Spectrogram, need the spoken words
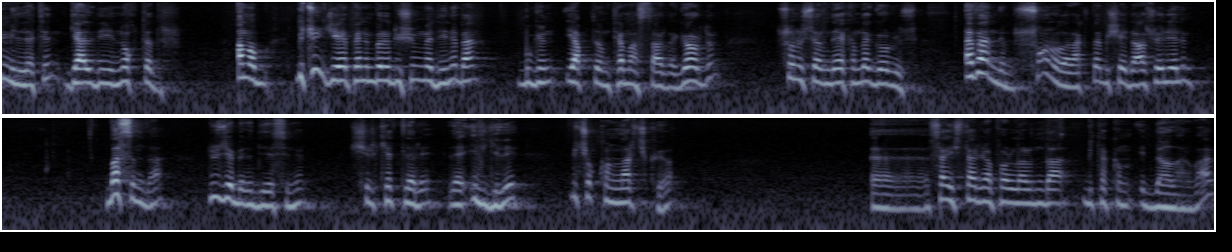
milletin geldiği noktadır. Ama bütün CHP'nin böyle düşünmediğini ben bugün yaptığım temaslarda gördüm. Sonuçlarını da yakında görürüz. Efendim son olarak da bir şey daha söyleyelim. Basında Düzce Belediyesi'nin şirketleriyle ilgili birçok konular çıkıyor. Ee, Sayıştay raporlarında bir takım iddialar var.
